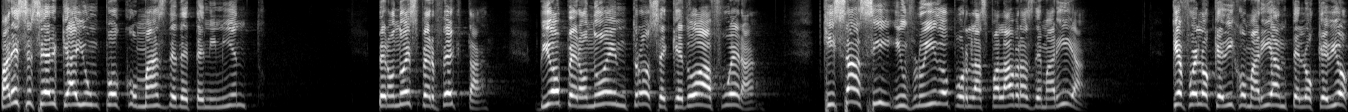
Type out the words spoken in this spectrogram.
Parece ser que hay un poco más de detenimiento, pero no es perfecta. Vio, pero no entró, se quedó afuera. Quizás sí, influido por las palabras de María. ¿Qué fue lo que dijo María ante lo que vio?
